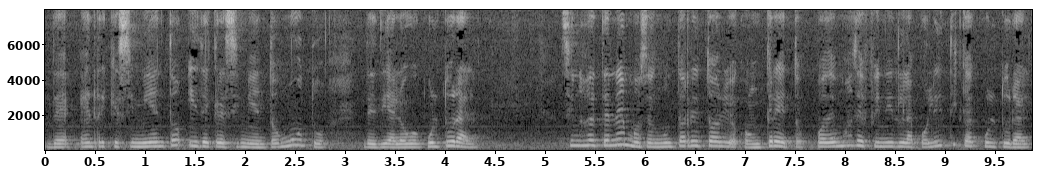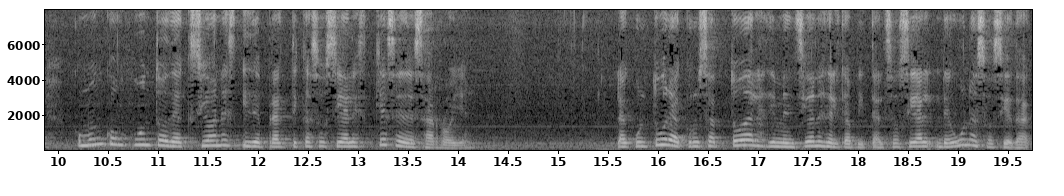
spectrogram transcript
de enriquecimiento y de crecimiento mutuo, de diálogo cultural. Si nos detenemos en un territorio concreto, podemos definir la política cultural como un conjunto de acciones y de prácticas sociales que se desarrollan. La cultura cruza todas las dimensiones del capital social de una sociedad.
